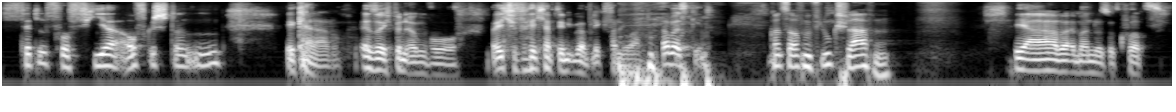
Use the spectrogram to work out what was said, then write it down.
Viertel vor vier aufgestanden. Ja, keine Ahnung. Also ich bin irgendwo, ich, ich habe den Überblick verloren. Aber es geht. Konntest du auf dem Flug schlafen? Ja, aber immer nur so kurz.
